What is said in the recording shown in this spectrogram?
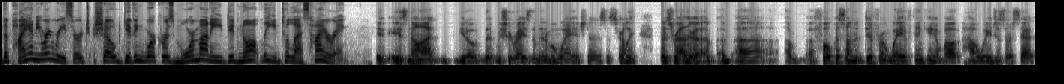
The pioneering research showed giving workers more money did not lead to less hiring it is not, you know, that we should raise the minimum wage necessarily, but it's rather a, a, a, a, focus on a different way of thinking about how wages are set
